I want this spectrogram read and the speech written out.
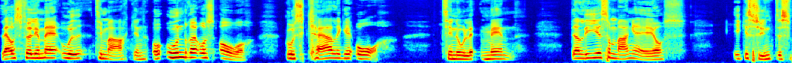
Lad os følge med ud til marken og undre os over Guds kærlige ord til nogle mænd, der lige som mange af os ikke syntes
